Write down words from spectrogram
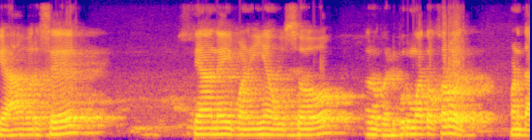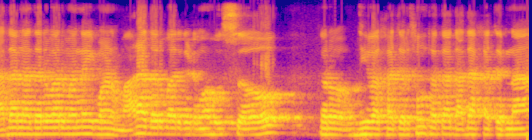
કે આ વર્ષે ત્યાં નહીં, પણ અહીંયા ઉત્સવ. ગઢપુરમાં તો ખરો જ, પણ દાદાના દરબારમાં નહીં, પણ મારા દરબારગઢમાં ઉત્સવ કરો. જીવા ખાચર શું થતા? દાદા ખાચરના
